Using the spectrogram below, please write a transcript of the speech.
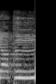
ที่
